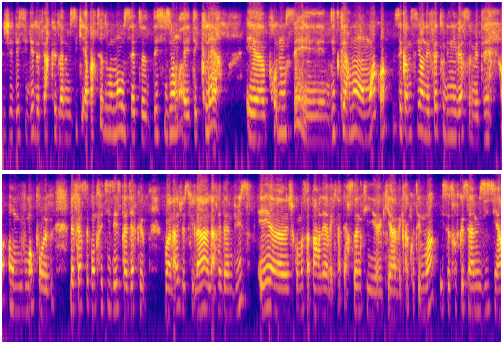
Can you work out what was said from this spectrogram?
j'ai décidé de faire que de la musique. Et à partir du moment où cette décision a été claire et euh, prononcée et dite clairement en moi, quoi, c'est comme si en effet tout l'univers se mettait en mouvement pour le, faire se concrétiser. C'est-à-dire que voilà, je suis là à l'arrêt d'un bus et euh, je commence à parler avec la personne qui, qui est avec à côté de moi. Il se trouve que c'est un musicien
